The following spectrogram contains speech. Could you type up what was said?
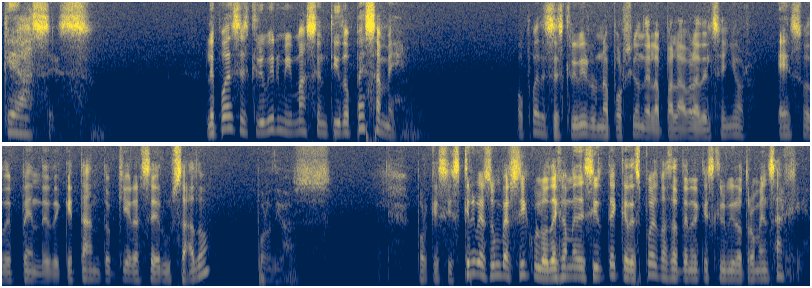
¿Qué haces? Le puedes escribir mi más sentido pésame o puedes escribir una porción de la palabra del Señor. Eso depende de qué tanto quieras ser usado por Dios. Porque si escribes un versículo, déjame decirte que después vas a tener que escribir otro mensaje.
